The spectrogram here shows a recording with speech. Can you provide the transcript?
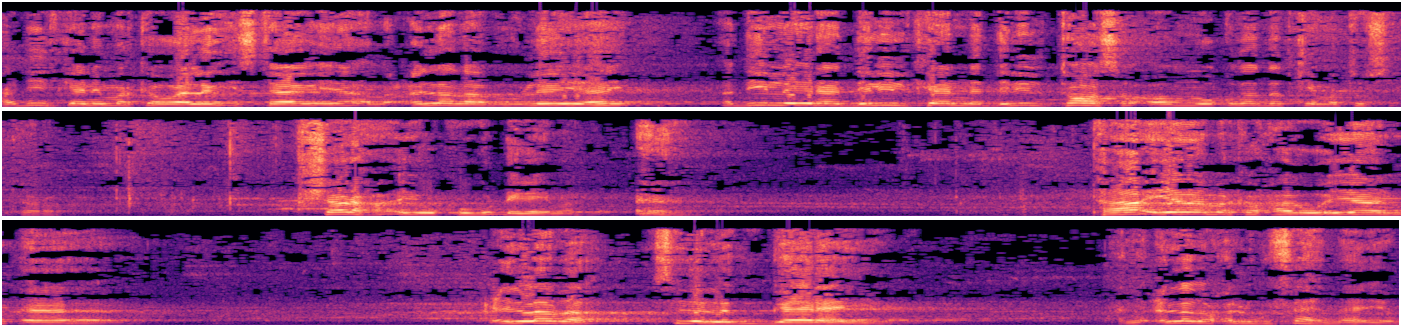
xadiidkani marka waa laga istaagayaa ama cilladaa buu leeyahay. Haddii la yidhaha deliilkanna deliil toosa oo muuqdo dadkii ma tusi karo. Sharaxa ayuu kugu dhigay marka. Taa iyada marka waxaa weeyaan cillada sida lagu gaarayo yani cillada waxa lagu fahmaayo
